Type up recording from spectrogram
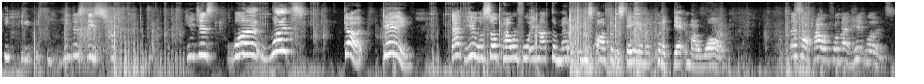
He, he, he, he just these he just what what god dang that hit was so powerful it knocked the metal piece off of the stadium and put a dent in my wall that's how powerful that hit was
